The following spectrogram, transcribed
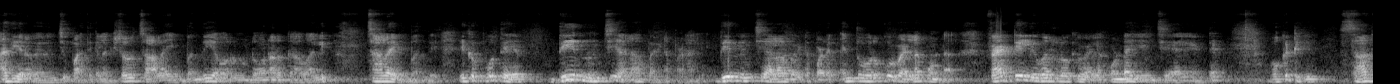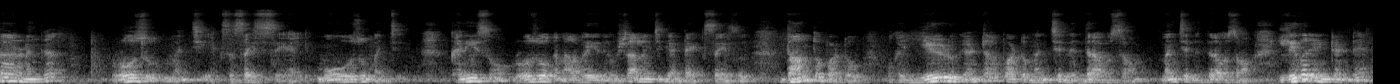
అది ఇరవై నుంచి పాతిక లక్షలు. చాలా ఇబ్బంది. ఎవరు డోనర్ కావాలి. చాలా ఇబ్బంది. ఇకపోతే దీని నుంచి ఎలా బయటపడాలి? దీని నుంచి ఎలా బయటపడాలి ఇంతవరకు వెళ్ళకుండా ఫ్యాటీ లివర్లోకి వెళ్ళకుండా ఏం చేయాలి అంటే ఒకటి సాధారణంగా రోజు మంచి ఎక్సర్సైజ్ చేయాలి. రోజు మంచి. కనీసం రోజు ఒక నలభై ఐదు నిమిషాల నుంచి గంట ఎక్సర్సైజ్. దాంతోపాటు ఒక ఏడు గంటల పాటు మంచి నిద్ర అవసరం. మంచి నిద్ర అవసరం. లివర్ ఏంటంటే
